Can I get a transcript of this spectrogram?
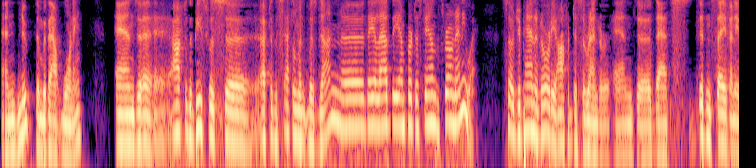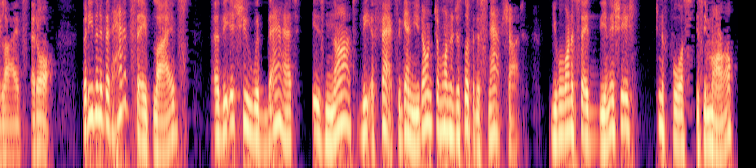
and nuked them without warning. And uh, after the peace was, uh, after the settlement was done, uh, they allowed the emperor to stay on the throne anyway. So Japan had already offered to surrender, and that didn't save any lives at all. But even if it had saved lives, uh, the issue with that is not the effects. Again, you don't want to just look at a snapshot. You want to say the initiation of force is immoral,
